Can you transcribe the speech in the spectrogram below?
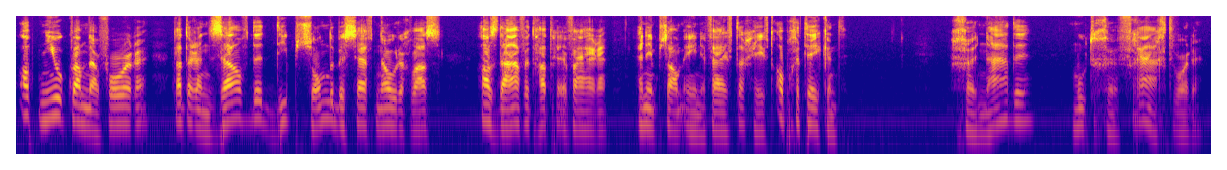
Opnieuw kwam naar voren dat er eenzelfde diep zondebesef nodig was als David had ervaren en in Psalm 51 heeft opgetekend. Genade moet gevraagd worden.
